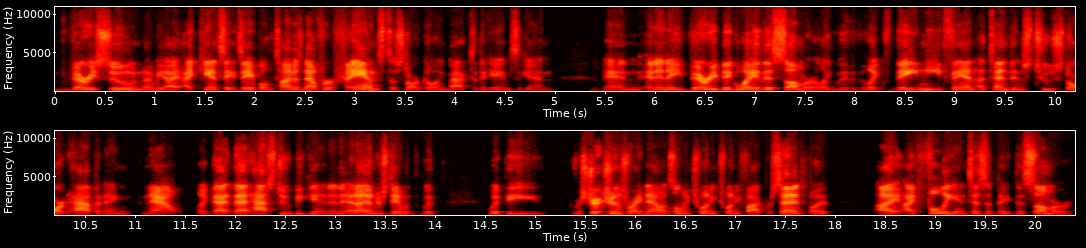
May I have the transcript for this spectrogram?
very soon. I mean, I, I can't say it's April. The time is now for fans to start going back to the games again. Mm-hmm. And and in a very big way this summer, like like they need fan attendance to start happening now. Like that that has to begin. And and I understand with with with the restrictions right now, it's only 20, 25%, but I, I fully anticipate this summer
